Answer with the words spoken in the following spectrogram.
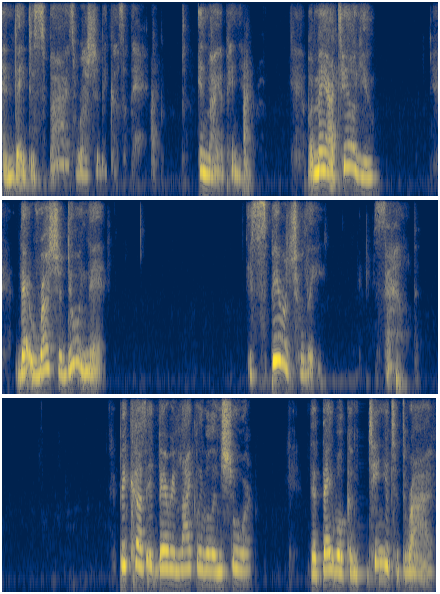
And they despise Russia because of that, in my opinion. But may I tell you that Russia doing that is spiritually sound because it very likely will ensure that they will continue to thrive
